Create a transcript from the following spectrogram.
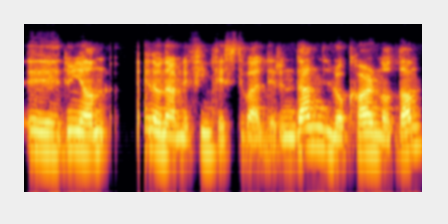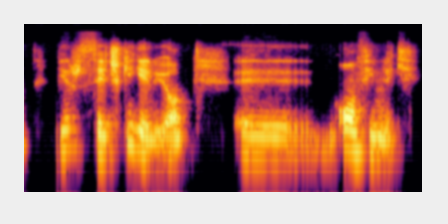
E, dünyanın en önemli film festivallerinden Locarno'dan bir seçki geliyor. 10 filmlik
